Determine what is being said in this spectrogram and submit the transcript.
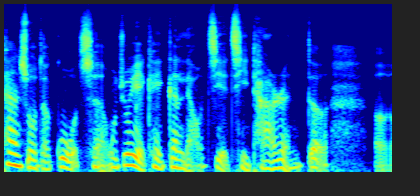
探索的过程，我觉得也可以更了解其他人的呃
